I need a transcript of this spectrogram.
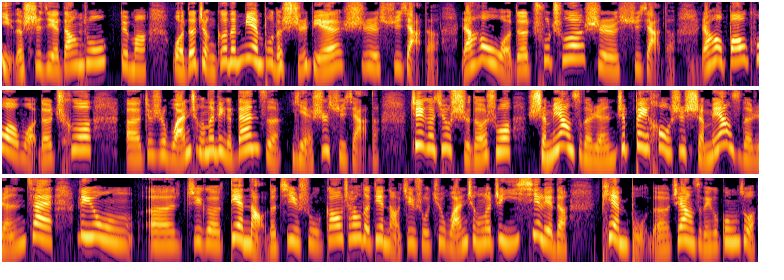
拟的世界当中，对吗？我的整个的面部的识别是虚假的，然后我的出车是虚假的，然后包括我的车，呃，就是完成的那个单子也是虚假的。这个就使得说，什么样子的人，这背后是什么样子的人在利用呃这个电脑的技术，高超的电脑技术去完成了这一系列的骗补的这样子的一个工作。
